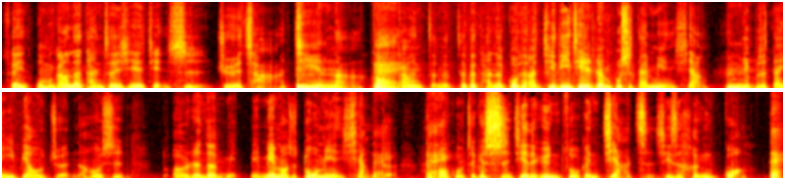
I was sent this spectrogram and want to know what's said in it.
所以我们刚刚在谈这些检视、觉察、接纳，对，刚刚整个这个谈的过程啊，及理解人不是单面相，嗯，也不是单一标准，然后是呃人的面面貌是多面相的，还包括这个世界的运作跟价值其实很广，对。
